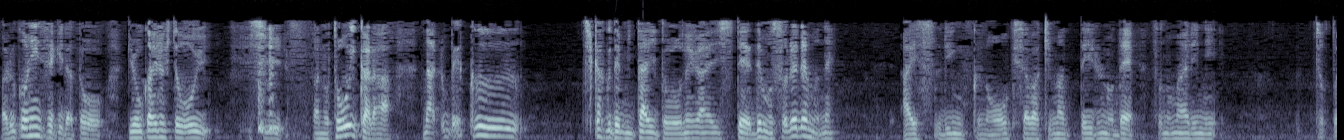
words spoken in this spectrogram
バルコニー席だと業界の人多いし、あの遠いからなるべく近くで見たいとお願いして、でもそれでもね、アイスリンクの大きさは決まっているので、その周りにちょっと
